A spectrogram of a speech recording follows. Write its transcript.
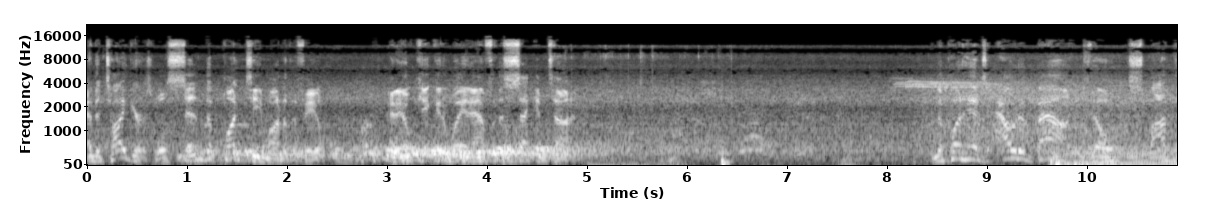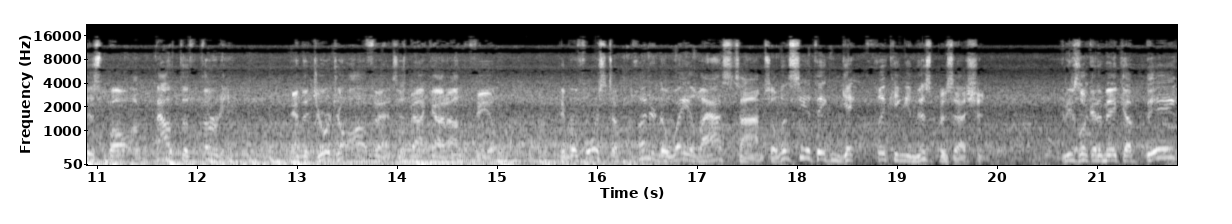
And the Tigers will send the punt team onto the field. And he'll kick it away now for the second time. And the punt heads out of bounds. They'll spot this ball about the 30. And the Georgia offense is back out on the field. They were forced to punt it away last time, so let's see if they can get clicking in this possession. And he's looking to make a big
